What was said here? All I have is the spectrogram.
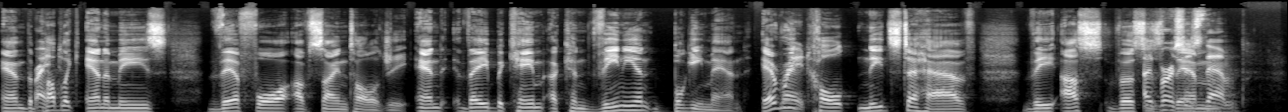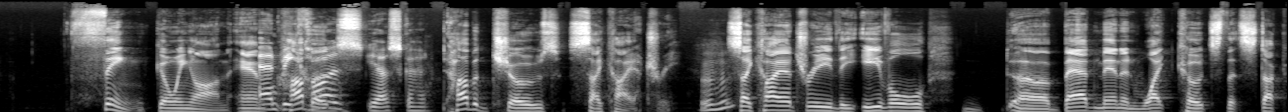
and the Right. public enemies therefore of Scientology and they became a convenient boogeyman. Every Right. cult needs to have the us Uh, versus, versus them, them. thing going on and, And Hubbard because, yes, go ahead. Hubbard chose psychiatry. Mm-hmm. Psychiatry, the evil, uh, bad men in white coats that stuck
